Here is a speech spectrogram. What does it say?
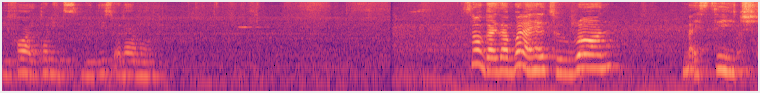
before I turn it with this other one. So guys I've gone ahead to run my stitch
